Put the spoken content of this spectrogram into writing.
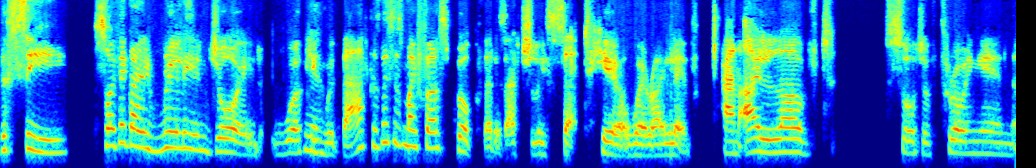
the sea. So I think I really enjoyed working yeah. with that because this is my first book that is actually set here where I live. And I loved sort of throwing in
